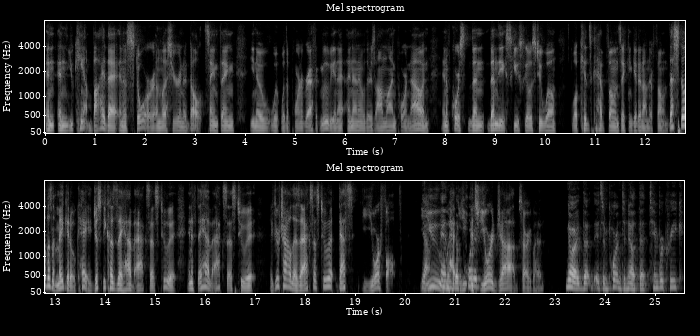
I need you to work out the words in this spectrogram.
and and you can't buy that in a store unless you're an adult. Same thing you know with, with a pornographic movie and I, and I know there's online porn now and and of course then then the excuse goes to well well kids have phones they can get it on their phone. That still doesn't make it okay just because they have access to it and if they have access to it if your child has access to it that's your fault. Yeah, you, ha- you it's of- your job. Sorry go ahead. No, the, it's important to note that Timber Creek,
